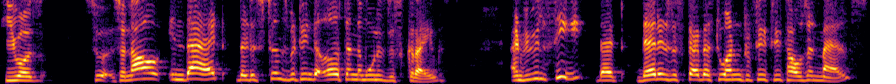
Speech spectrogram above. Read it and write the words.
he was so, so now in that the distance between the earth and the moon is described, and we will see that there it is described as 253,000 miles,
